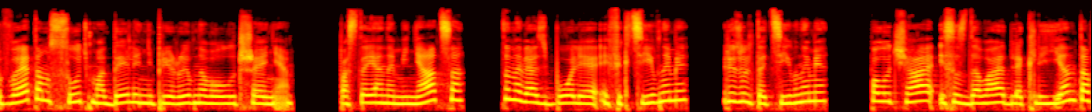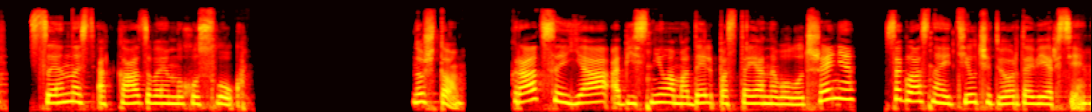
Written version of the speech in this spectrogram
В этом суть модели непрерывного улучшения. Постоянно меняться, становясь более эффективными, результативными, получая и создавая для клиентов ценность оказываемых услуг. Ну что, вкратце я объяснила модель постоянного улучшения согласно ITIL 4 версии.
